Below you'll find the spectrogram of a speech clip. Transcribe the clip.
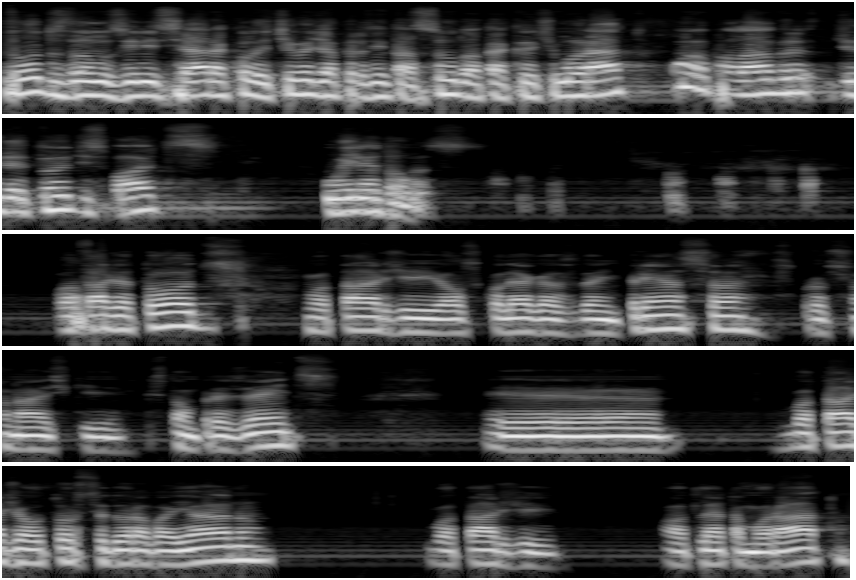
Todos vamos iniciar a coletiva de apresentação do atacante Morato, com a palavra diretor de esportes, William Thomas. Boa tarde a todos, boa tarde aos colegas da imprensa, os profissionais que, estão presentes. É, boa tarde ao torcedor havaiano, boa tarde ao atleta Morato.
